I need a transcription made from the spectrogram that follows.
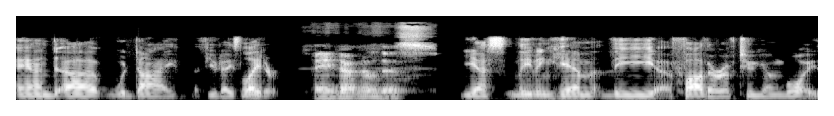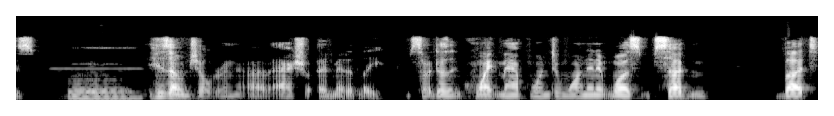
and uh, would die a few days later. I did not know this. Yes, leaving him the father of two young boys, Hmm. his own children, uh, actually, admittedly. So it doesn't quite map one to one, and it was sudden. But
